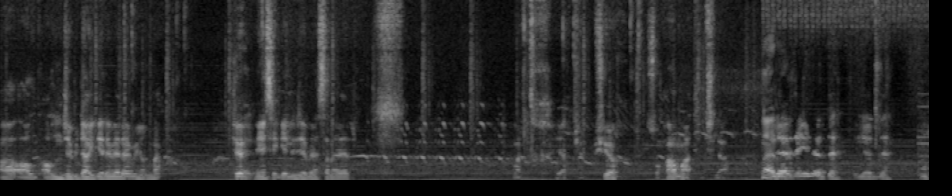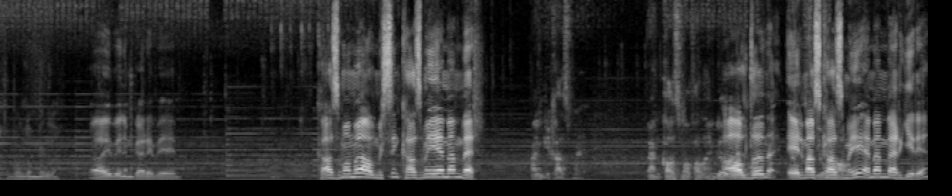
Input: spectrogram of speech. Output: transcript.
Aa, al, alınca bir daha geri veremiyorum lan. Tüh Evet. neyse gelince ben sana veririm. Artık yapacak bir şey yok. Sokağa mı atayım silahı? Nerede? İleride ileride ileride. Hah, buldum buldum. Ay benim garibim. Kazmamı almışsın. Kazmayı hemen ver. Hangi kazmayı? Ben kazma falan görmedim. Aldığın abi. elmas Yo. kazmayı hemen ver geri.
